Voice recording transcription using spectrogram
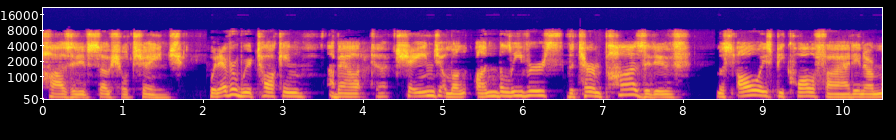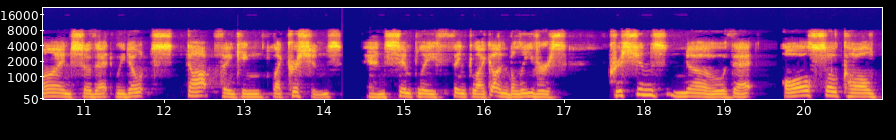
positive social change. Whenever we're talking about uh, change among unbelievers, the term positive must always be qualified in our minds so that we don't stop thinking like Christians and simply think like unbelievers. Christians know that all so called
